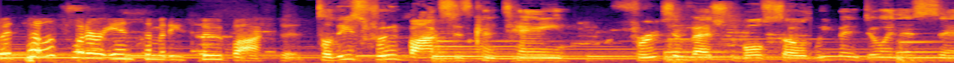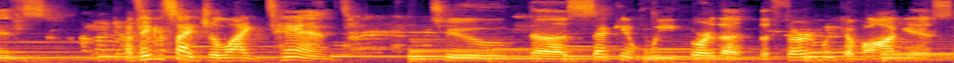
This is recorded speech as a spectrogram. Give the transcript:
But tell us what are in some of these food boxes. So these food boxes contain fruits and vegetables. So we've been doing this since I think it's like July 10th to the second week or the, the third week of August,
